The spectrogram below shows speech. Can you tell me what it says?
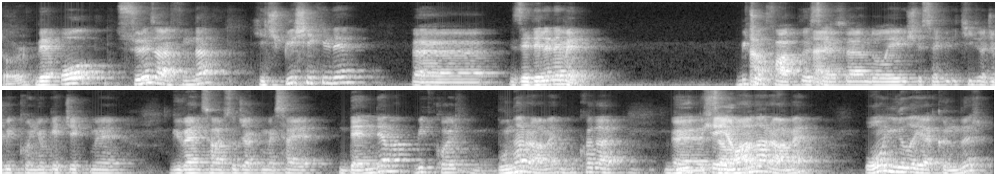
Doğru. Ve o süre zarfında hiçbir şekilde eee zedelenemedi. Birçok farklı evet. sebeplerden dolayı işte sevgili iki acaba Bitcoin yok edecek mi, güven sarsılacak mı vesaire dendi ama Bitcoin buna rağmen bu kadar Büyük eee, bir şey zamana yapmadı. rağmen 10 yıla yakındır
